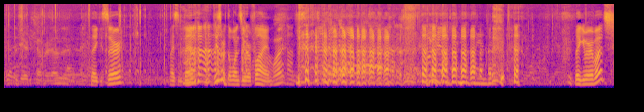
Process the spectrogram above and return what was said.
got the beard covered up. Thank you, sir. Nice and bent. These weren't the ones you were flying. What? Thank you very much.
